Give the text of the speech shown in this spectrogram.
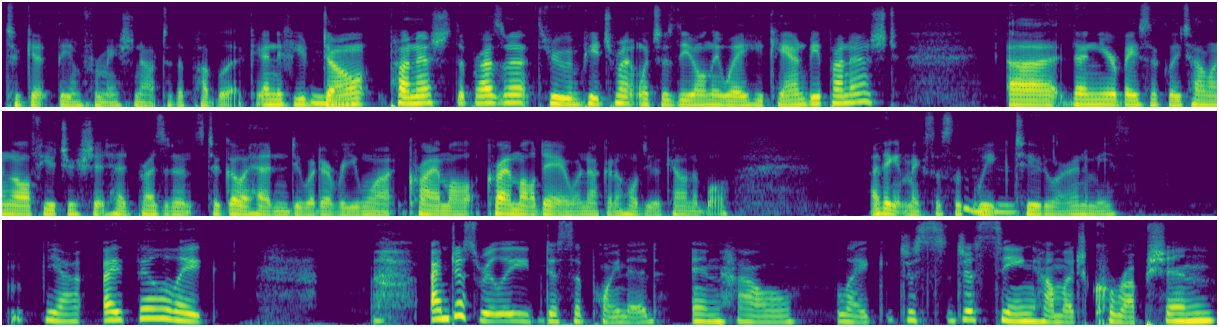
to get the information out to the public. And if you Mhm. don't punish the president through impeachment, which is the only way he can be punished, uh, then you're basically telling all future shithead presidents to go ahead and do whatever you want, crime all crime all day. We're not going to hold you accountable. I think it makes us look weak Mhm. too to our enemies. Yeah, I feel like I'm just really disappointed in how like just just seeing how much corruption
